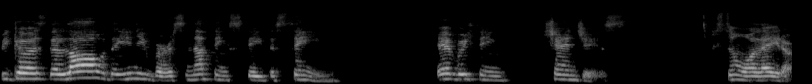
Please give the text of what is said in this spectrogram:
Because the law of the universe nothing stays the same. Everything changes sooner or later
